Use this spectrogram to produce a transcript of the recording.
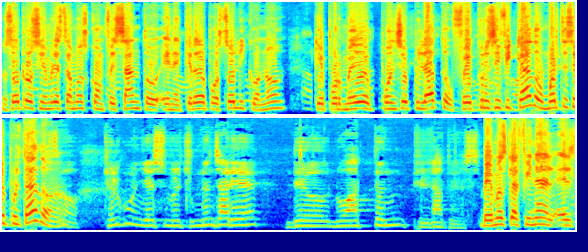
Nosotros siempre estamos confesando en el credo apostólico, ¿no? Que por medio de Poncio Pilato fue crucificado, muerto y sepultado. Vemos que al final el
